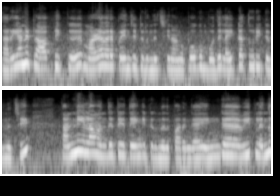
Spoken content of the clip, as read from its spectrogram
சரியான டிராஃபிக்கு மழை வேறு பெஞ்சிட்டு இருந்துச்சு. நாங்கள் போகும்போது லைட்டாக தூரிட்டு இருந்துச்சு. தண்ணியெல்லாம் வந்துட்டு தேங்கிட்டு இருந்தது பாருங்கள் எங்கள் வீட்டிலேருந்து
